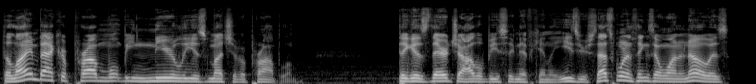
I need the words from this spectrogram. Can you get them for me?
the linebacker problem won't be nearly as much of a problem because their job will be significantly easier. So that's one of the things I want to know is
